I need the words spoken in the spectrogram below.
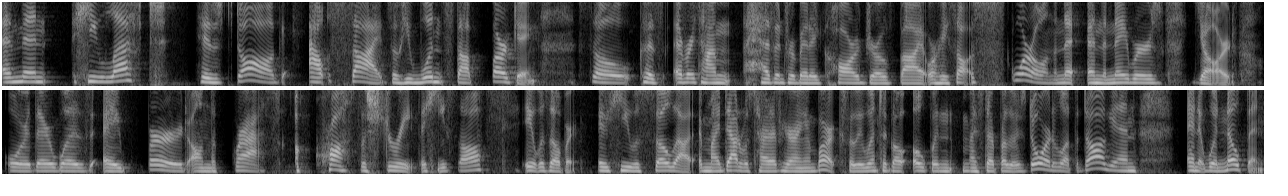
and then he left his dog outside so he wouldn't stop barking. So, because every time, heaven forbid, a car drove by, or he saw a squirrel in the ne- in the neighbor's yard, or there was a bird on the grass across the street that he saw, it was over. It- he was so loud, and my dad was tired of hearing him bark. So we went to go open my stepbrother's door to let the dog in, and it wouldn't open.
